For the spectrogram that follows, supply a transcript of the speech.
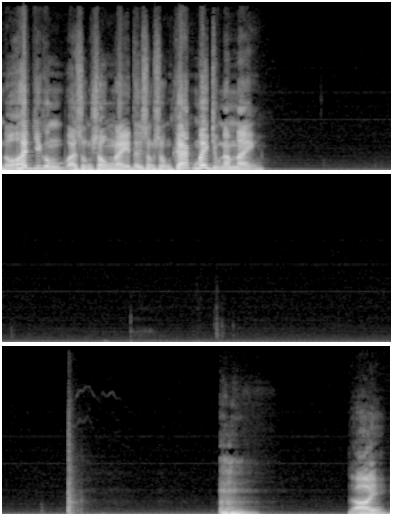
Nổ hết với con bà sùng sùng này tới sùng sùng khác mấy chục năm nay. Rồi,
